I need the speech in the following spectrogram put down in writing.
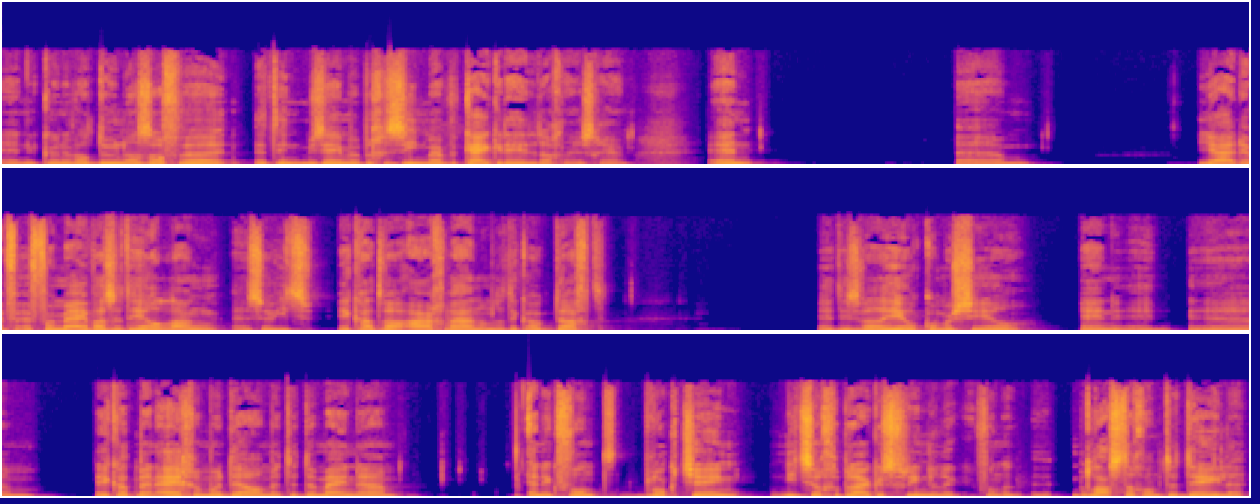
En we kunnen wel doen alsof we het in het museum hebben gezien, maar we kijken de hele dag naar een scherm. En um, ja, voor mij was het heel lang zoiets. Ik had wel argwaan, omdat ik ook dacht: het is wel heel commercieel. En um, ik had mijn eigen model met de domeinnaam. En ik vond blockchain niet zo gebruikersvriendelijk. Ik vond het eh, lastig om te delen.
